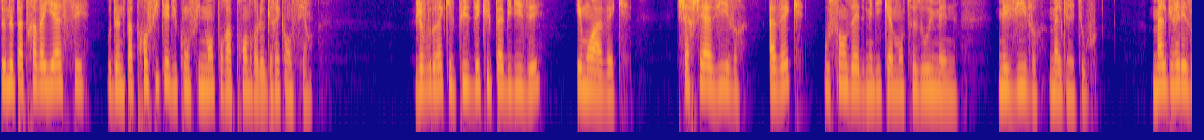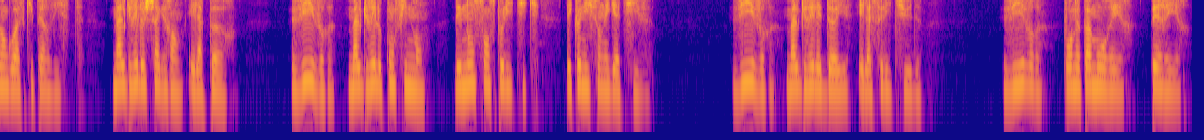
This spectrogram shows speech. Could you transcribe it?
de ne pas travailler assez ou de ne pas profiter du confinement pour apprendre le grec ancien. Je voudrais qu'ils puissent déculpabiliser, et moi avec. Chercher à vivre, avec ou sans aide médicamenteuse ou humaine, mais vivre malgré tout. Malgré les angoisses qui persistent, malgré le chagrin et la peur. Vivre malgré le confinement, les non-sens politiques, les conditions négatives. Vivre malgré les deuils et la solitude. Vivre pour ne pas mourir, périr,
